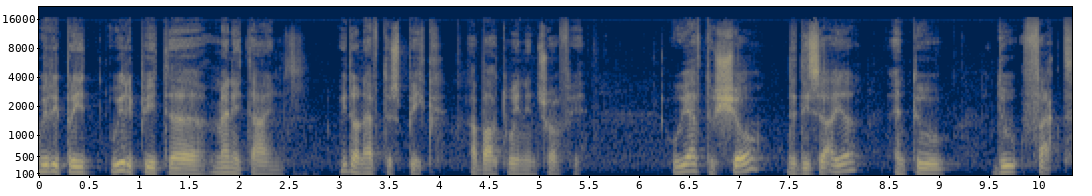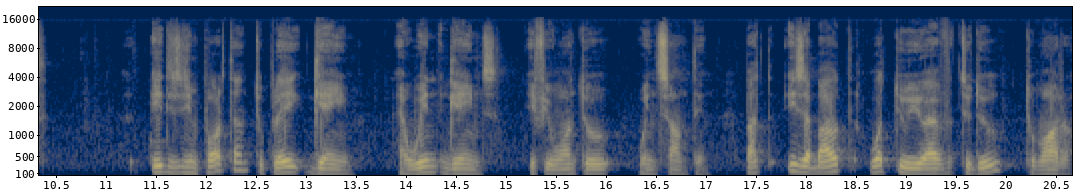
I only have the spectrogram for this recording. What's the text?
We repeat, we repeat uh, many times. We don't have to speak about winning trophy. We have to show the desire and to do fact. It is important to play game and win games if you want to win something. But it's about what do you have to do tomorrow.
